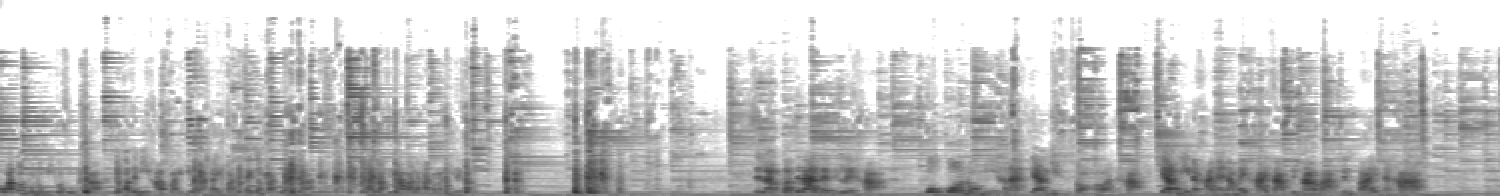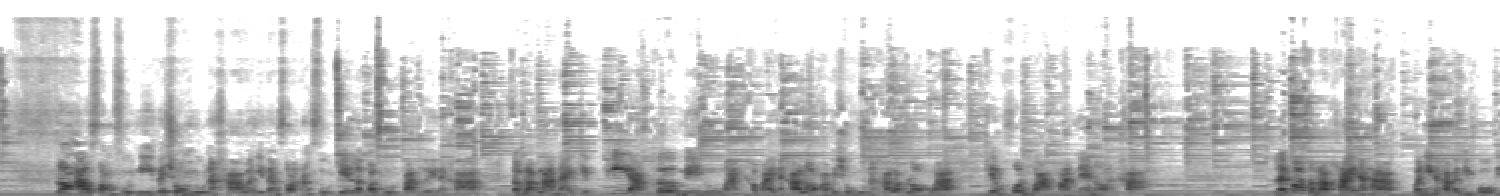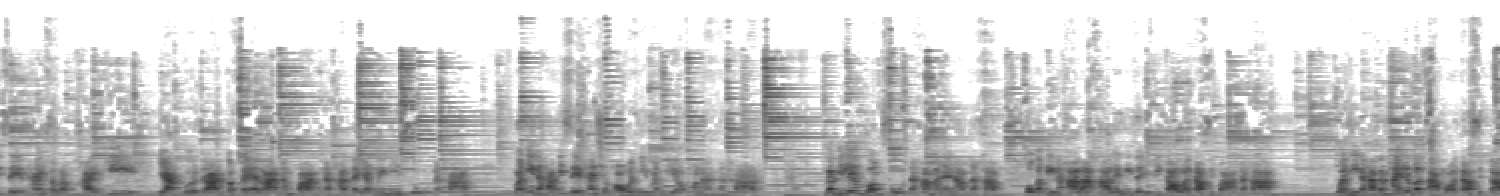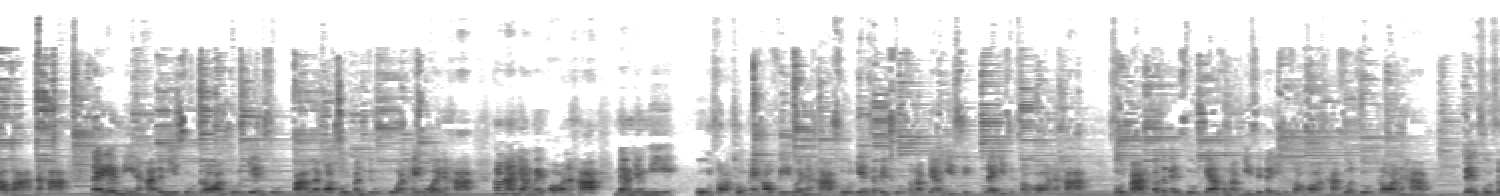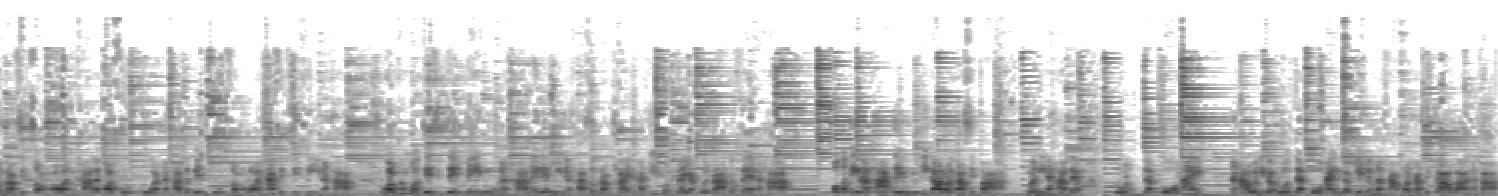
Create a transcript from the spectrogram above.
ราะว่าต้นทุนนมหมีก็สูงนะคะ แล้วก็จะมีค่าไฟที่เราใช้ปั่นใช้เครื่องปั่นด้วยนะคะขาย35บาทราคากำลังดีเลยค่ะ เสร็จแล้วก็จะได้แบบนี้เลยค่ะโกโก้นมหมีขนาดแก้ว 22 ออนซ์ค่ะ แก้วนี้นะคะ แนะนำให้ขาย 35 บาทขึ้นไปนะคะ ลองเอา 2 สูตรนี้ไปชงดูนะคะ วันนี้แบมสอนทั้งสูตรเย็นแล้วก็สูตรปั่นเลยนะคะสำหรับร้านไหนที่อยากเพิ่มเมนูใหม่เข้าไปนะคะ ลองเอาไปชงดูนะคะ รับรองว่าเข้มข้นหวานมันแน่นอนค่ะ และก็สำหรับใครนะคะ วันนี้นะคะเป็นมีโปรพิเศษให้สำหรับใครที่อยากเปิดร้านกาแฟร้านน้ำปั่นนะคะ แต่ยังไม่มีสูตรนะคะ วันนี้นะคะพิเศษให้เฉพาะวันนี้วันเดียวเท่านั้นนะคะแบมมีเล่มรวมสูตรนะคะมาแนะนำนะคะ ปกตินะคะราคาเล่มนี้จะอยู่ที่ 990 บาทนะคะวันนี้นะคะแบมให้เล่มละ399 บาทนะคะ ในเล่มนี้นะคะจะมีสูตรร้อน สูตรเย็น สูตรปั่น แล้วก็สูตรบรรจุขวดให้ด้วยนะคะ เท่านั้นยังไม่พอนะคะ แบมยังมี ปุ่มสอนชงให้เข้าฟรีด้วยนะคะ สูตรเย็นจะเป็นสูตรสำหรับแก้ว 20 และ 22 ออนนะคะ สูตรปั่นก็จะเป็นสูตรแก้วสำหรับ 20 และ 22 ออนค่ะ ส่วนสูตรร้อนนะคะ เป็นสูตรสำหรับ 12 ออนค่ะ แล้วก็สูตรขวดนะคะ จะเป็นสูตร 250 ซีซีนะคะ รวมทั้งหมด 77 เมนูนะคะ ในเล่มนี้นะคะสำหรับใครนะคะที่สนใจอยากเปิดร้านกาแฟนะคะ ปกติราคาเต็มอยู่ที่ 990 บาท วันนี้นะคะแบบลดจัดโปรให้นะคะ วันนี้แบบลดจัดโปรให้เหลือเพียงเล่มละ399 บาทนะคะ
